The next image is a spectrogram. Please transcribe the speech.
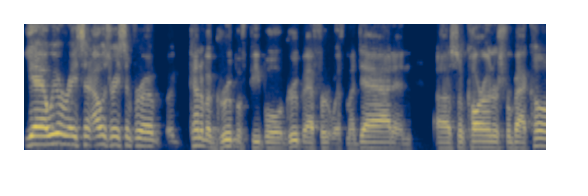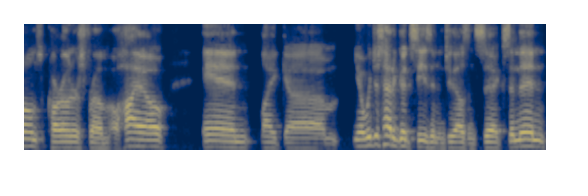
Yeah, we were racing. I was racing for a, a kind of a group of people, group effort with my dad and uh, some car owners from back home, some car owners from Ohio, and like um, you know, we just had a good season in 2006. And then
